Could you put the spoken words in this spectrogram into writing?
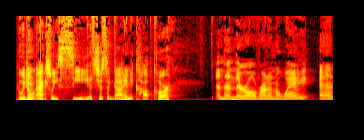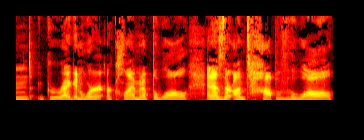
who we don't actually see. It's just a guy in a cop car. and then they're all running away. And Greg and Wirt are climbing up the wall. And as they're on top of the wall,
